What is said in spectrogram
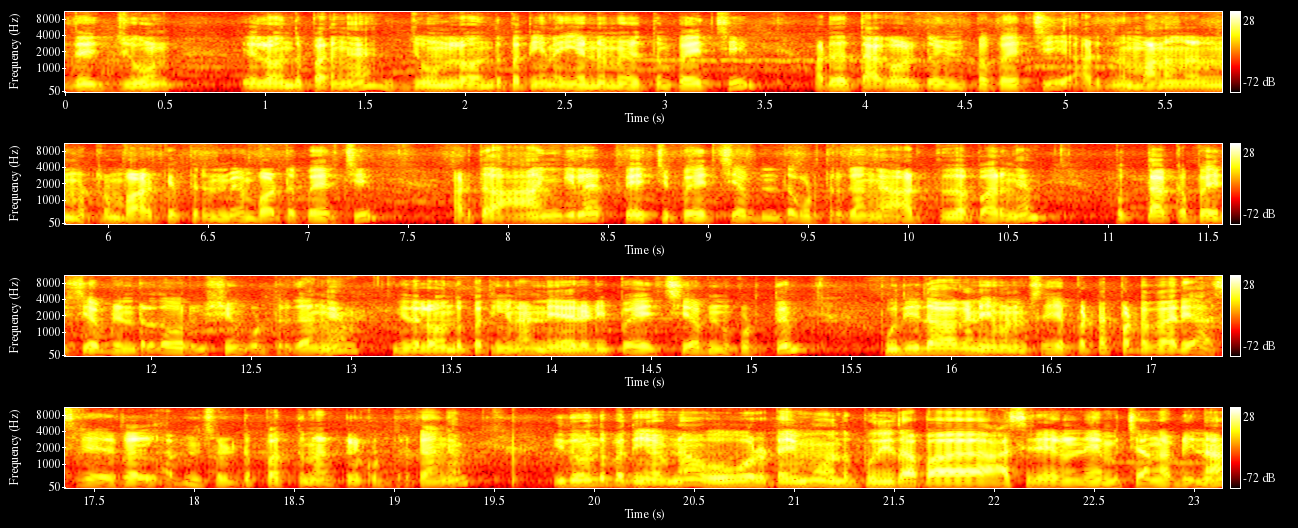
இது ஜூன். இதில் வந்து பாருங்கள் ஜூனில் வந்து பார்த்திங்கன்னா எண்ணும் எழுத்தும் பயிற்சி. அடுத்து தகவல் தொழில்நுட்ப பயிற்சி அடுத்தது மனநலன் மற்றும் வாழ்க்கைத்திறன் மேம்பாட்டு பயிற்சி அடுத்து ஆங்கில பேச்சு பயிற்சி அப்படின்றத கொடுத்துருக்காங்க. அடுத்ததாக பாருங்கள் புத்தாக்க பயிற்சி அப்படின்றத ஒரு விஷயம் கொடுத்துருக்காங்க. இதில் வந்து பார்த்திங்கன்னா நேரடி பயிற்சி அப்படின்னு கொடுத்து புதிதாக நியமனம் செய்யப்பட்ட பட்டதாரி ஆசிரியர்கள் அப்படின்னு சொல்லிட்டு பத்து நாட்கள் கொடுத்துருக்காங்க. இது வந்து பார்த்திங்க அப்படின்னா ஒவ்வொரு டைமும் வந்து புதிதாக ப ஆசிரியர்கள் நியமித்தாங்க அப்படின்னா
